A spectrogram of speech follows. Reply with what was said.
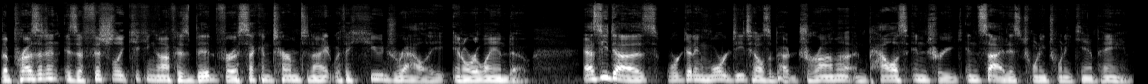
The president is officially kicking off his bid for a second term tonight with a huge rally in Orlando. As he does, we're getting more details about drama and palace intrigue inside his 2020 campaign.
